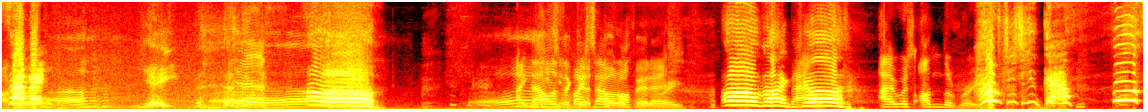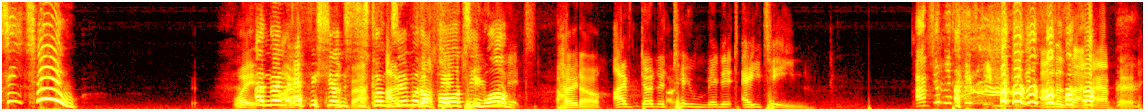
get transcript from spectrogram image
I've Stop it! rolled. Uh, Yeet. Yes. Oh! I That was yeeted a good photo finish. Oh my Mel. god! I was on the roof. How did you get a 42? Wait. And then I- Efficiency the just comes I've in with a 41. minutes. I know. I've done a 2 minute 18. I'm doing a 50. How does that happen?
